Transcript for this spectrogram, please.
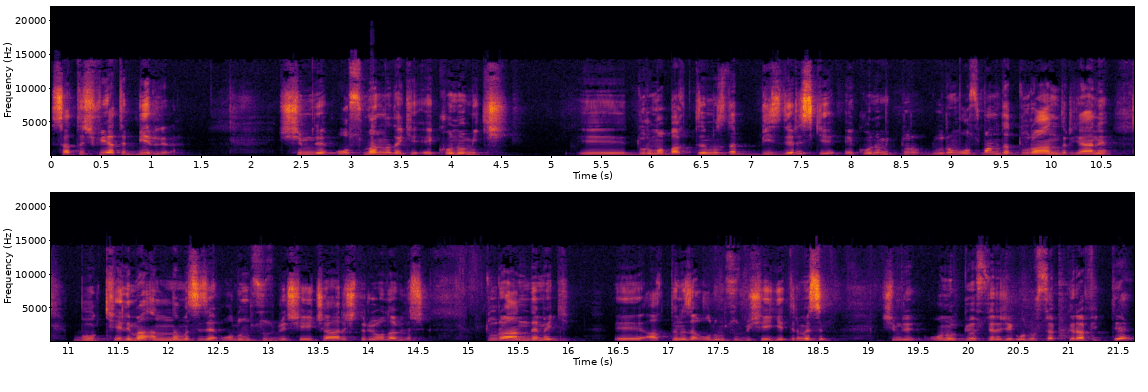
satış fiyatı 1 lira. Şimdi Osmanlı'daki ekonomik e, duruma baktığımızda biz deriz ki ekonomik dur- durum Osmanlı'da durağandır. Yani bu kelime anlamı size olumsuz bir şeyi çağrıştırıyor olabilir. Durağan demek e, aklınıza olumsuz bir şey getirmesin. Şimdi onu gösterecek olursak grafikte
